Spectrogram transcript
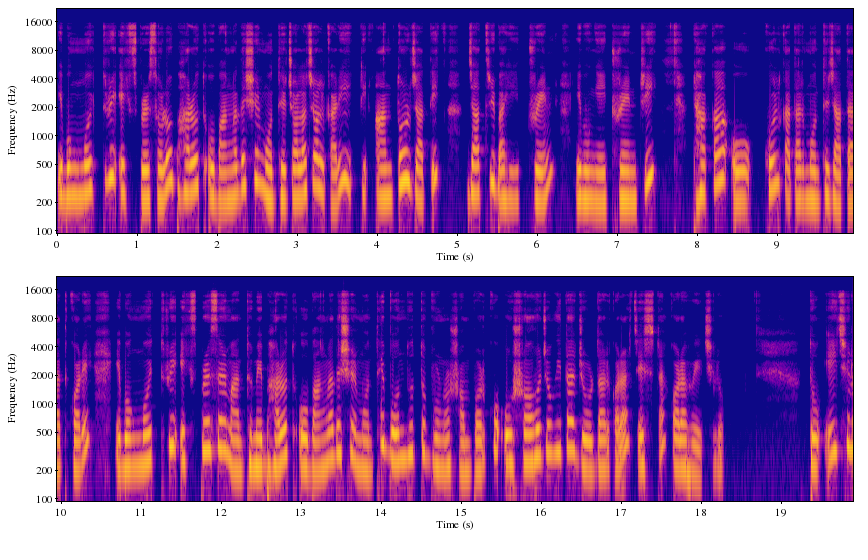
এবং মৈত্রী এক্সপ্রেস হলো ভারত ও বাংলাদেশের মধ্যে চলাচলকারী একটি আন্তর্জাতিক যাত্রীবাহী ট্রেন এবং এই ট্রেনটি ঢাকা ও কলকাতার মধ্যে যাতায়াত করে এবং মৈত্রী এক্সপ্রেসের মাধ্যমে ভারত ও বাংলাদেশের মধ্যে বন্ধুত্বপূর্ণ সম্পর্ক ও সহযোগিতা জোরদার করার চেষ্টা করা হয়েছিল। তো এই ছিল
